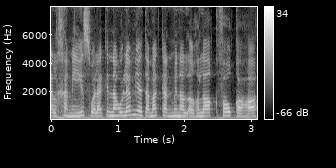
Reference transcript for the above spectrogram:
الخميس ولكنه لم يتمكن من الإغلاق فوقها.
